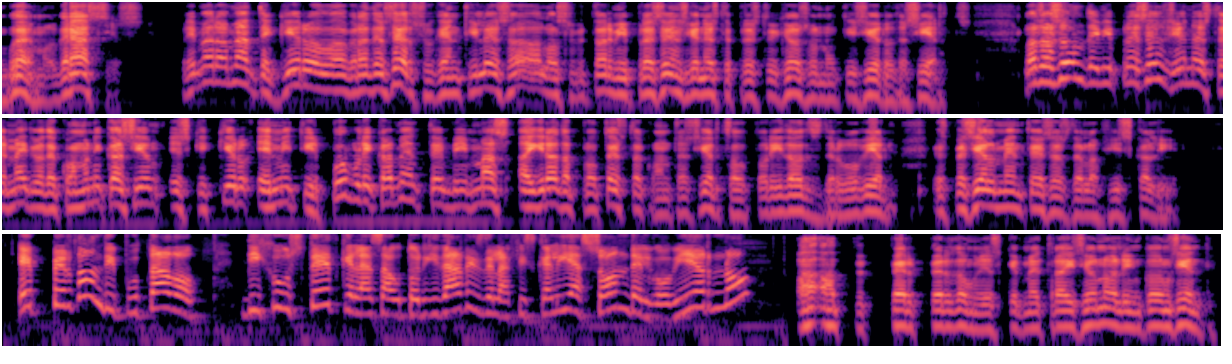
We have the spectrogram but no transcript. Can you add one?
Bueno, gracias. Primeramente quiero agradecer su gentileza al aceptar mi presencia en este prestigioso noticiero de ciertos. La razón de mi presencia en este medio de comunicación es que quiero emitir públicamente mi más airada protesta contra ciertas autoridades del gobierno, especialmente esas de la Fiscalía. Eh, perdón, diputado, ¿dijo usted que las autoridades de la Fiscalía son del gobierno? Ah, ah, pe- per- perdón, es que me traicionó el inconsciente.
